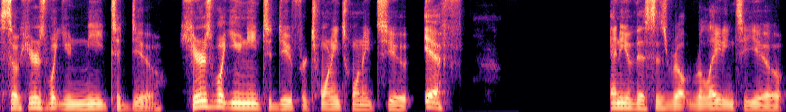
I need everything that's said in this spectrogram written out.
So here's what you need to do. Here's what you need to do for 2022 if any of this is re- relating to you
